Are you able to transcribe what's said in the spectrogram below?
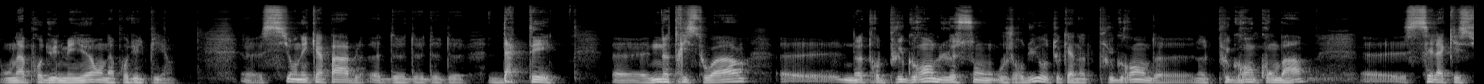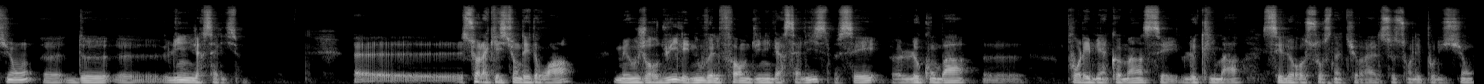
on a produit le meilleur, on a produit le pire. si on est capable de d'acter euh, notre histoire, euh, notre plus grande leçon aujourd'hui, en tout cas notre plus grande, euh, notre plus grand combat, c'est la question de l'universalisme. sur la question des droits, mais aujourd'hui, les nouvelles formes d'universalisme, c'est le combat pour les biens communs, c'est le climat, c'est les ressources naturelles, ce sont les pollutions,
